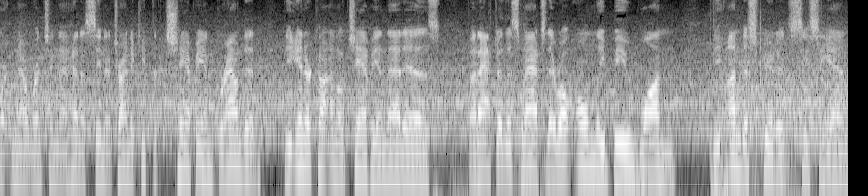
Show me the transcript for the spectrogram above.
Orton now wrenching the head of Cena, trying to keep the champion grounded. The Intercontinental Champion, that is. But after this match, there will only be one. The undisputed CCN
